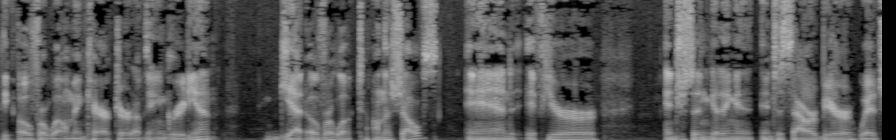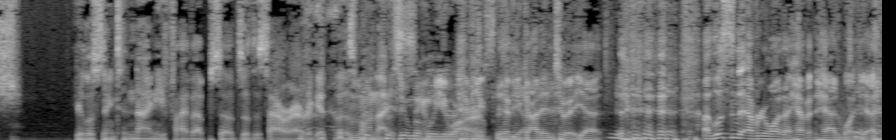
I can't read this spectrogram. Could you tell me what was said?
the overwhelming character of the ingredient get overlooked on the shelves, and if you're interested in getting into sour beer, which you're listening to 95 episodes of the Sour Hour to get to this one, I assume Presumably you you're- Have you, have you got into it yet? I've listened to everyone. I haven't had one yet.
